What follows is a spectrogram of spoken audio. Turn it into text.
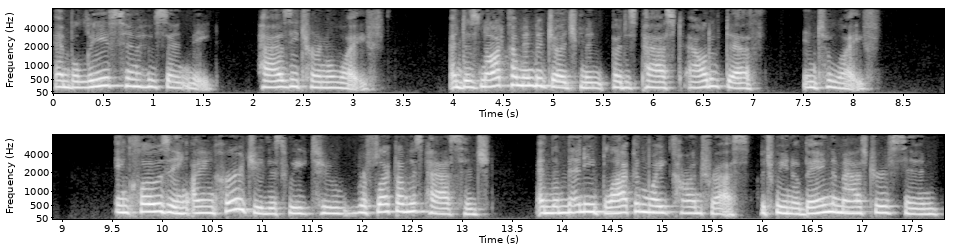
and believes him who sent me has eternal life and does not come into judgment, but is passed out of death into life. In closing, I encourage you this week to reflect on this passage and the many black and white contrasts between obeying the master of sin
